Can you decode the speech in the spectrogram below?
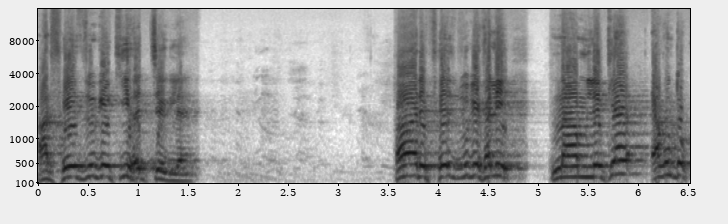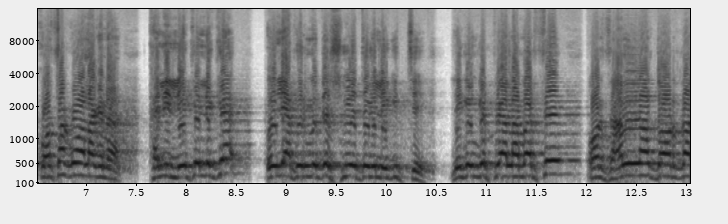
আর ফেসবুকে কি হচ্ছে এগুলা? আরে ফেসবুকে খালি নাম লেখে এখন তো কথা কোয়া লাগে না। খালি লেখে লেখে ওই ল্যাপের মধ্যে শুয়ে থেকে লিখিচ্ছে লিখে ইঙ্গে পেলা মারছে ওর জানলা দরজা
